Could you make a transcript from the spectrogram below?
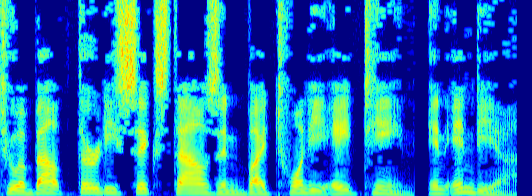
to about 36,000 by 2018. In India,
